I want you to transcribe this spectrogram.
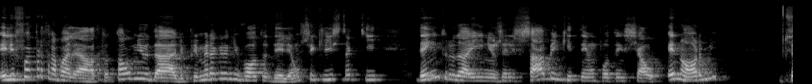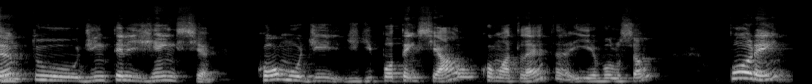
Ele foi para trabalhar, total humildade, primeira grande volta dele. É um ciclista que, dentro da Ineos, eles sabem que tem um potencial enorme, Sim. tanto de inteligência como de, de, de, potencial como atleta e evolução. Porém,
